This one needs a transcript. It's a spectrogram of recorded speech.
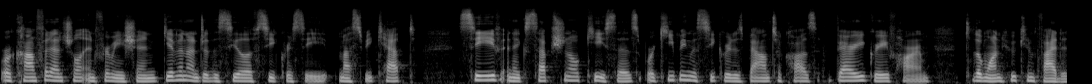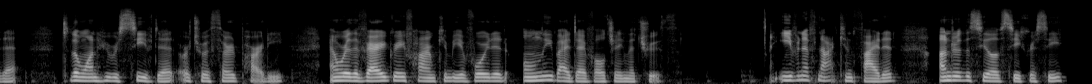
or confidential information given under the seal of secrecy, must be kept save in exceptional cases where keeping the secret is bound to cause very grave harm to the one who confided it, to the one who received it, or to a third party, and where the very grave harm can be avoided only by divulging the truth. Even if not confided under the seal of secrecy,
